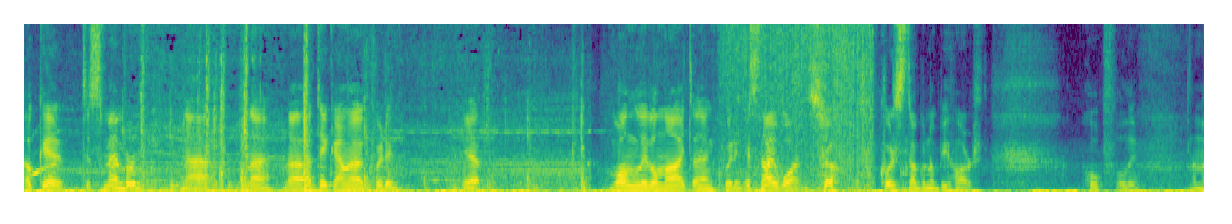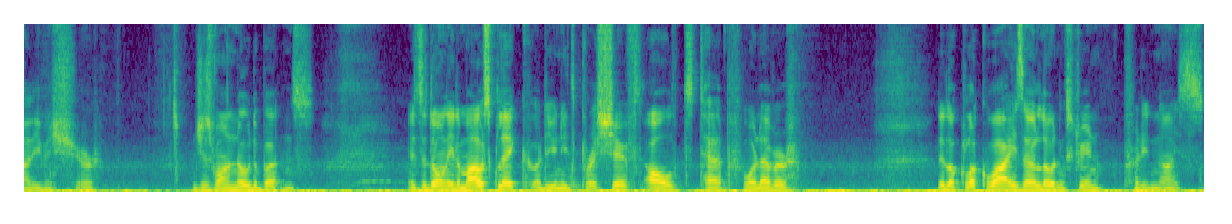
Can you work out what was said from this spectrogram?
okay. Dismember? Nah, nah, nah. I think I'm uh, quitting. Yep. One little night and I'm quitting. It's night one, so of course it's not gonna be hard. Hopefully, I'm not even sure. I just want to know the buttons. Is it only the mouse click, or do you need to press Shift, Alt, Tab, whatever? Little clockwise uh, loading screen, pretty nice.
